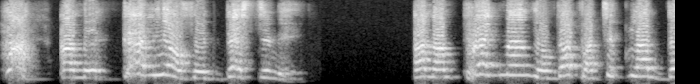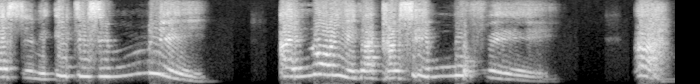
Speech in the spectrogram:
Ha! I'm a carrier of a destiny and I'm pregnant of that particular destiny. It is in me. I know it. I can see it moving. Ah,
